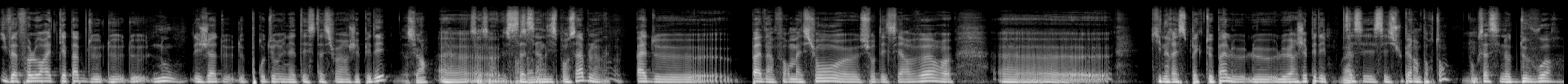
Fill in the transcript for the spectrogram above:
il va falloir être capable de, de, de nous déjà de, de, produire une attestation RGPD. Bien sûr. Euh, ça, c'est indispensable. Ouais. Pas de pas d'informations euh, sur des serveurs. Euh, qui ne respectent pas le, le, le RGPD. Ouais. Ça, c'est super important. Mmh. Donc ça, c'est notre devoir,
